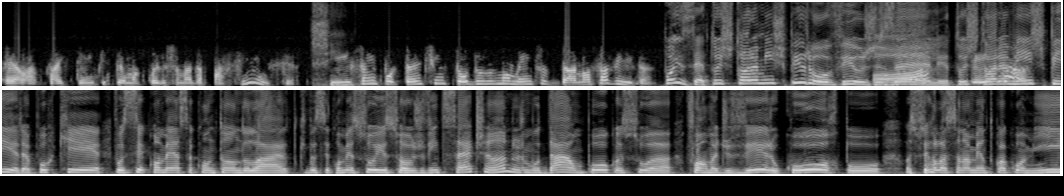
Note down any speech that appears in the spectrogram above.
ela vai ter que ter uma coisa chamada paciência. Sim. E isso é importante em todos os momentos da nossa vida. Pois é, tua história me inspirou, viu, Gisele? tua história eita. me inspira, porque você começa contando lá que você começou isso aos 27 anos, mudar um pouco a sua forma de ver o corpo, o seu relacionamento com a comida.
